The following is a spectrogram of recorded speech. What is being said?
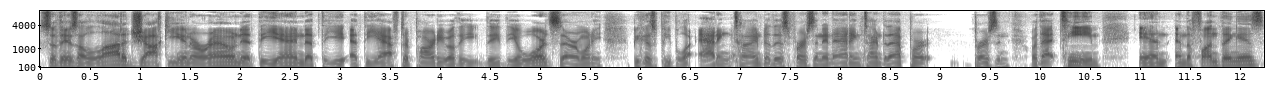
So there's a lot of jockeying around at the end at the at the after party or the the, the award ceremony because people are adding time to this person and adding time to that per- person or that team. And and the fun thing is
